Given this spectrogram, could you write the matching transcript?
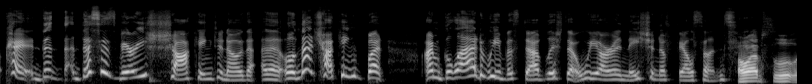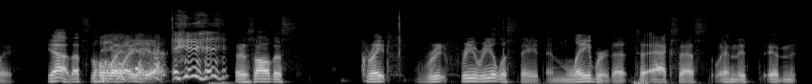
okay, th- th- this is very shocking to know that. Uh, well, not shocking, but I'm glad we've established that we are a nation of fail sons. Oh, absolutely. Yeah, that's the whole Whole idea. idea. There's all this great free, free real estate and labor to, to access, and it and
